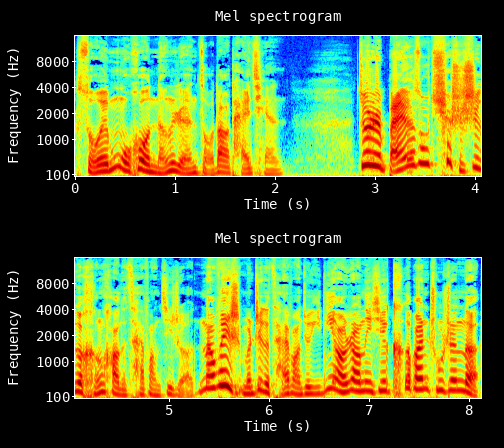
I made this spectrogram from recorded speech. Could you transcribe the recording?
所谓幕后能人走到台前。就是白岩松确实是一个很好的采访记者，那为什么这个采访就一定要让那些科班出身的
